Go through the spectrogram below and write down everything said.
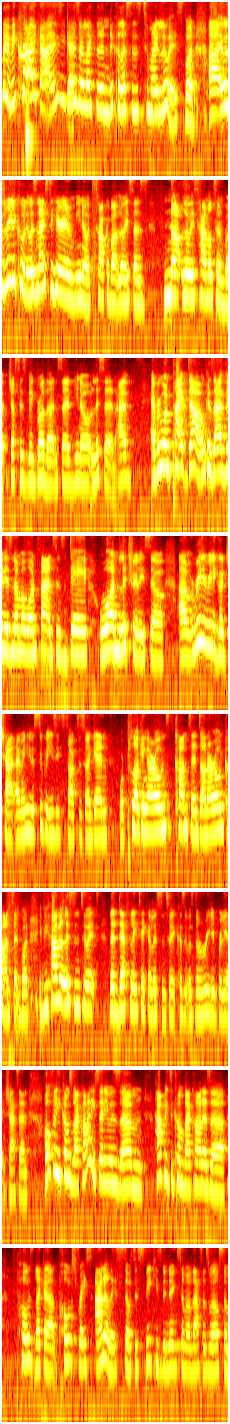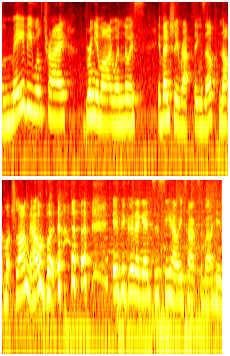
made me cry, guys. You guys are like the Nicholases to my Lewis. But uh, it was really cool. It was nice to hear him, you know, talk about Lewis as not Lewis Hamilton, but just his big brother, and said, you know, listen, I've everyone piped down because I've been his number one fan since day one, literally. So, um, really, really good chat. I mean, he was super easy to talk to. So, again, we're plugging our own content on our own content. But if you haven't listened to it, then definitely take a listen to it because it was a really brilliant chat. And hopefully, he comes back on. He said he was um, happy to come back on as a post like a post race analyst so to speak he's been doing some of that as well so maybe we'll try bring him on when lewis eventually wrap things up. Not much long now, but it'd be good again to see how he talks about him.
